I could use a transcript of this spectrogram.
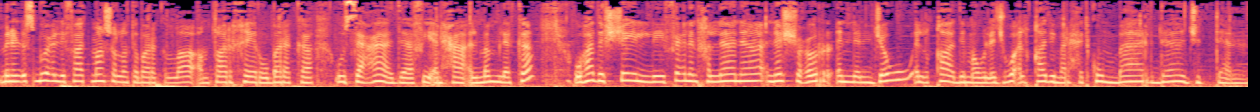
من الأسبوع اللي فات ما شاء الله تبارك الله أمطار خير وبركة وسعادة في أنحاء المملكة. وهذا الشيء اللي فعلا خلانا نشعر أن الجو القادم أو الأجواء القادمة راح تكون باردة جدا.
